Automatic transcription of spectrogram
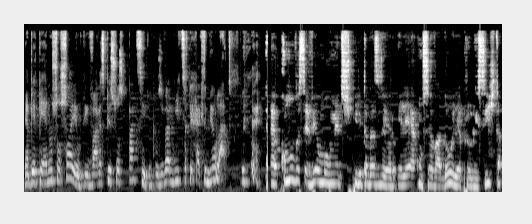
E a BPE não sou só eu, tem várias pessoas que participam, inclusive a Litsa que fica aqui do meu lado. é, como você vê o movimento espírita brasileiro? Ele é conservador, ele é progressista?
